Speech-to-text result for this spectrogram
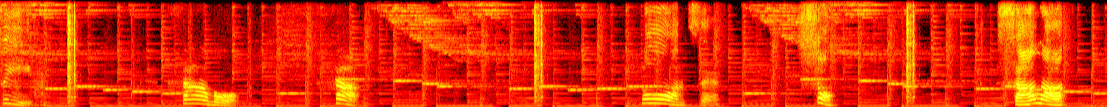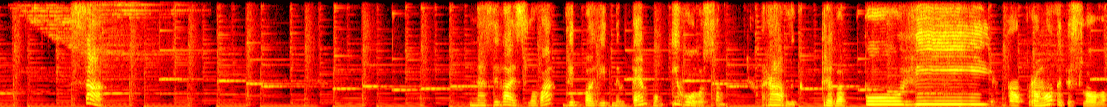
Си. Сало. Са. Сонце. Со. Са. Називай слова відповідним темпом і голосом. Равлик. Треба повільно промовити слово,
